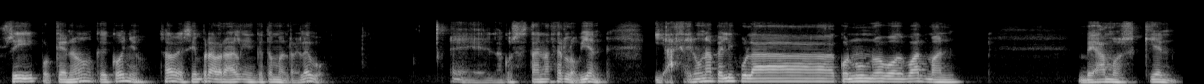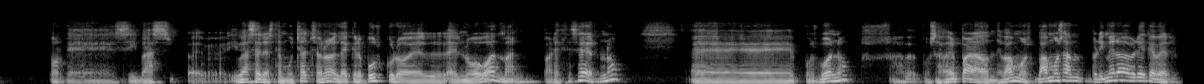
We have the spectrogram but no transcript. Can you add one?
sí, ¿por qué no? ¿Qué coño? ¿Sabes? Siempre habrá alguien que tome el relevo. Eh, la cosa está en hacerlo bien. Y hacer una película con un nuevo Batman, veamos quién. Porque si vas, eh, iba a ser este muchacho, ¿no? El de Crepúsculo, el, el nuevo Batman, parece ser, ¿no? Eh, pues bueno, pues, pues a, ver, para dónde vamos. Vamos a primero habría que ver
